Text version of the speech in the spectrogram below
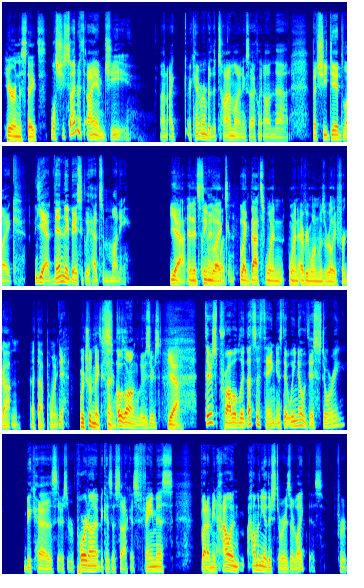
here in the states. Well, she signed with IMG, and I I can't remember the timeline exactly on that, but she did like yeah. Then they basically had some money. Yeah, and it So seemed then it like like that's when when everyone was really forgotten at that point. Yeah. Which would make sense. So long, losers. Yeah. There's probably that's the thing is that we know this story because there's a report on it because Osaka's famous. But I mean, how and how many other stories are like this for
